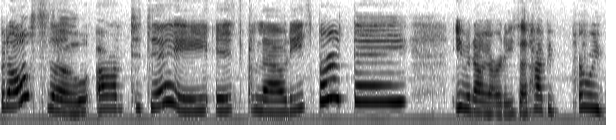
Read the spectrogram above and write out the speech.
But also, um, today is Cloudy's birthday. Even though I already said happy early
